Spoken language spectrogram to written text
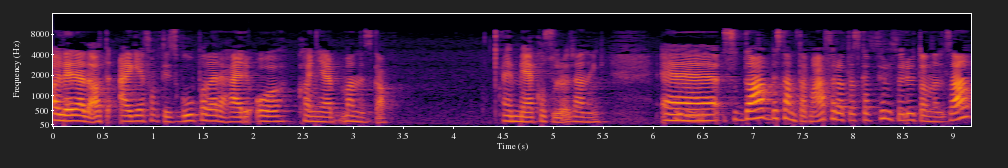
allerede at jeg er faktisk god på dette her og kan hjelpe mennesker eh, med kosthold og trening. Eh, Så da bestemte jeg meg for at jeg skal fullføre utdannelser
